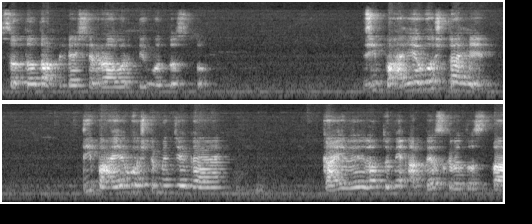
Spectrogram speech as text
सतत आपल्या शरीरावरती होत असतो. जी बाह्य गोष्ट आहे ती बाह्य गोष्ट म्हणजे काय? काही वेळेला तुम्ही अभ्यास करत असता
